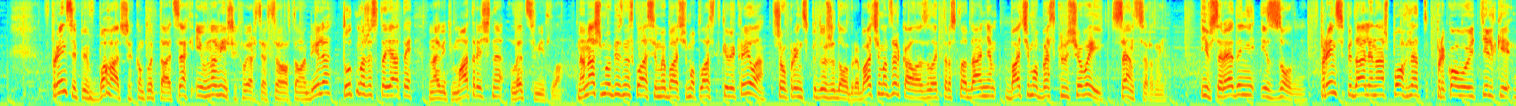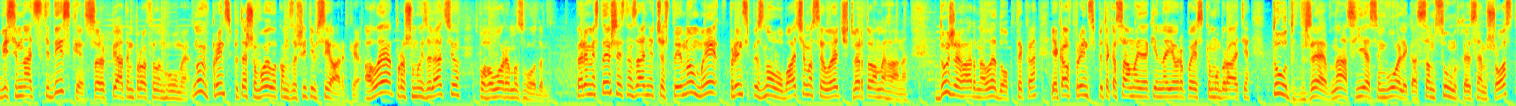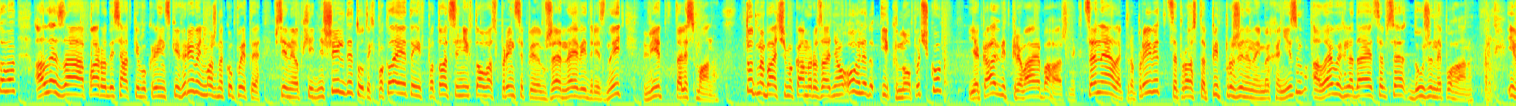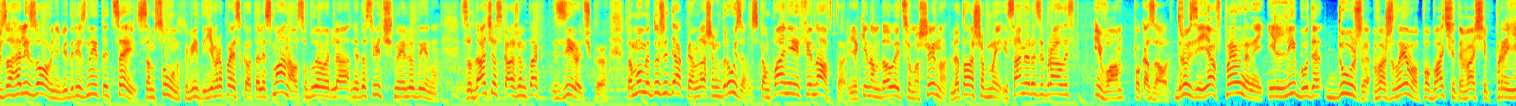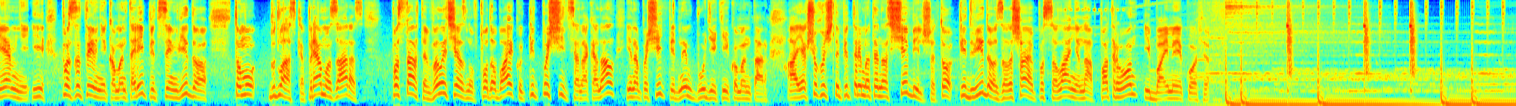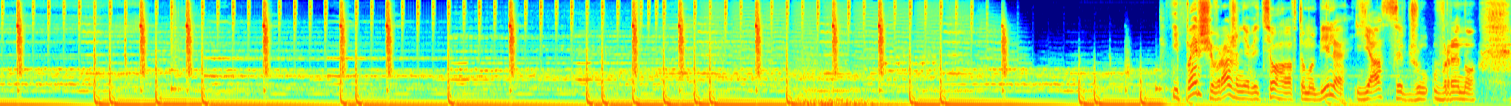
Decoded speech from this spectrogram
Принципі, в багатших комплектаціях і в новіших версіях цього автомобіля тут може стояти навіть матричне led світло. На нашому бізнес-класі ми бачимо пластикові крила, що в принципі дуже добре. Бачимо дзеркала з електроскладанням, бачимо безключовий сенсорний. І всередині, і ззовні. В принципі, далі наш погляд приковують тільки 18 диски з 45-м профілем гуми. Ну і в принципі те, що войлоком зашиті всі арки. Але про шумоізоляцію поговоримо згодом. Перемістившись на задню частину, ми в принципі знову бачимо силует четвертого мегана. Дуже гарна LED-оптика, яка в принципі така сама, як і на європейському браті. Тут вже в нас є символіка Samsung SM6, але за пару десятків українських гривень можна купити всі необхідні шильди, тут їх поклеїти, і в потоці ніхто вас в принципі вже не відрізнить від талісмана. Тут ми бачимо камеру заднього огляду і кнопочку, яка відкриває багажник. Це не електропривід, це просто підпружинений механізм, але виглядає це все дуже непогано. І взагалі зовні відрізнити цей Samsung від європейського талісмана, особливо для недосвідченої людини, задача, скажімо так, зірочкою. Тому ми дуже дякуємо нашим друзям з компанії Фінавто, які нам дали цю машину для того, щоб ми і самі розібрались, і вам показали. Друзі, я впевнений, Іллі буде дуже важливо побачити ваші приємні і позитивні коментарі під цим відео. Тому, будь ласка, прямо зараз поставте величезну вподобайку, підпишіться на канал і напишіть під ним будь-який коментар. А якщо хочете підтримати нас ще більше, то під відео залишаю посилання на Patreon і BuyMeACoffee. І перші враження від цього автомобіля я сиджу в Рено.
